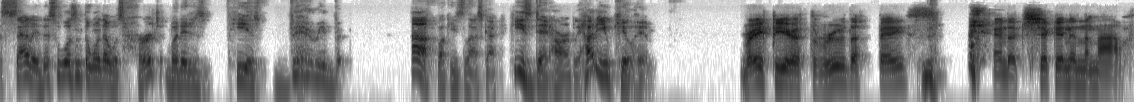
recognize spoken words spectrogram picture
Sadly, this wasn't the one that was hurt, but it is. He is very. ve- Ah, fuck. He's the last guy. He's dead horribly. How do you kill him? Rapier through the face and a chicken in the mouth.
